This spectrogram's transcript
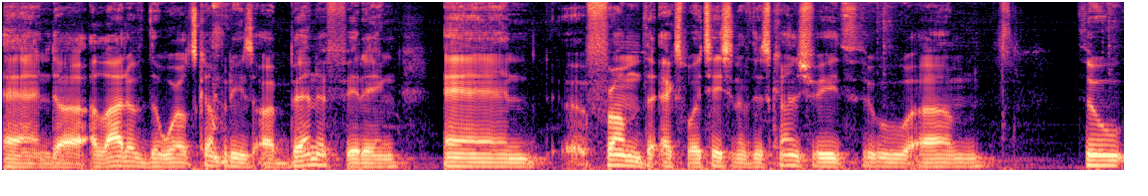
and uh, a lot of the world's companies are benefiting and uh, from the exploitation of this country through um, through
